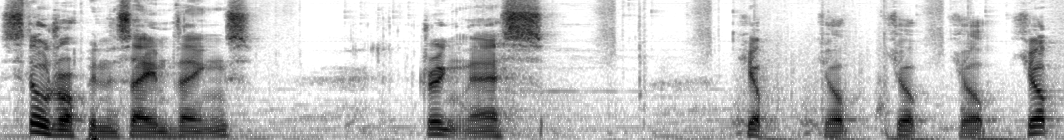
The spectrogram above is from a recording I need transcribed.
Still dropping the same things. Drink this. Yup, yup, yup, yup, yup.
